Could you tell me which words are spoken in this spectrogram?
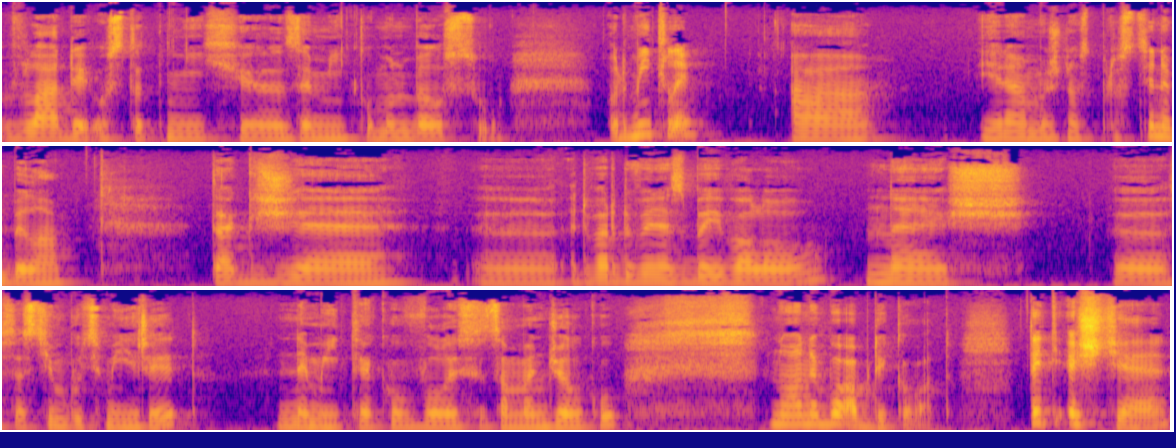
vlády ostatních zemí Commonwealthu odmítly a jiná možnost prostě nebyla. Takže eh, Edwardovi nezbývalo, než Eh, se s tím buď smířit, nemít jako voli se za manželku, no a nebo abdikovat. Teď ještě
